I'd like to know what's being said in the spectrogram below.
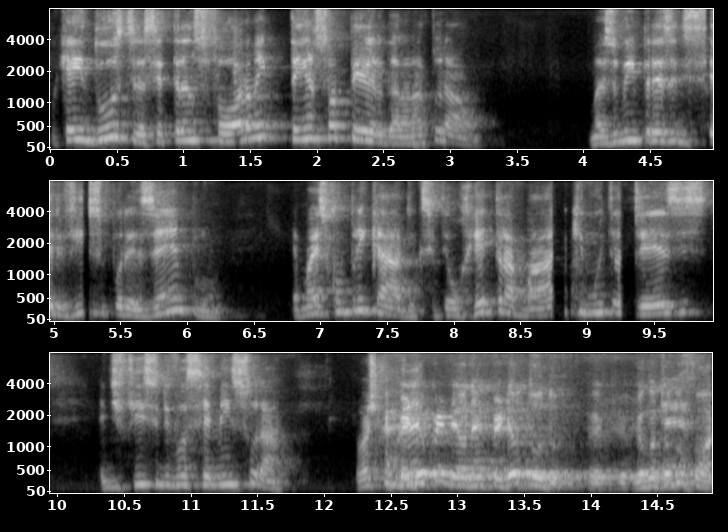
Porque a indústria se transforma e tem a sua perda, ela é natural. Mas uma empresa de serviço, por exemplo, é mais complicado, que você tem o retrabalho que muitas vezes é difícil de você mensurar. Eu acho que é, perdeu, grande... perdeu, né? Perdeu tudo, jogou tudo é. fora.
